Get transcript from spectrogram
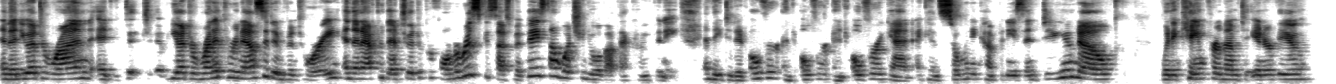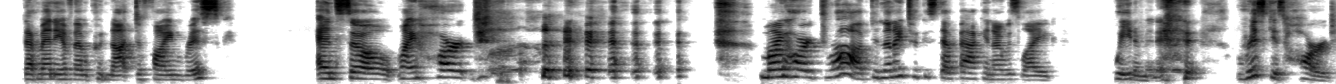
And then you had to run it, you had to run it through an asset inventory. And then after that, you had to perform a risk assessment based on what you knew about that company. And they did it over and over and over again against so many companies. And do you know when it came for them to interview, that many of them could not define risk. And so my heart my heart dropped and then I took a step back and I was like, wait a minute. risk is hard.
